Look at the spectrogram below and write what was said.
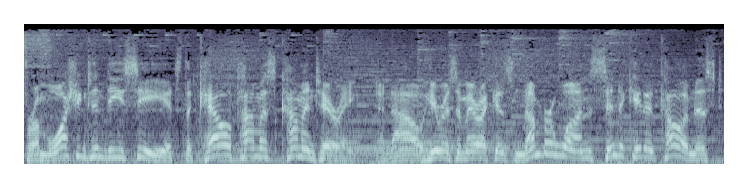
From Washington, D.C., it's the Cal Thomas Commentary. And now, here is America's number one syndicated columnist,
